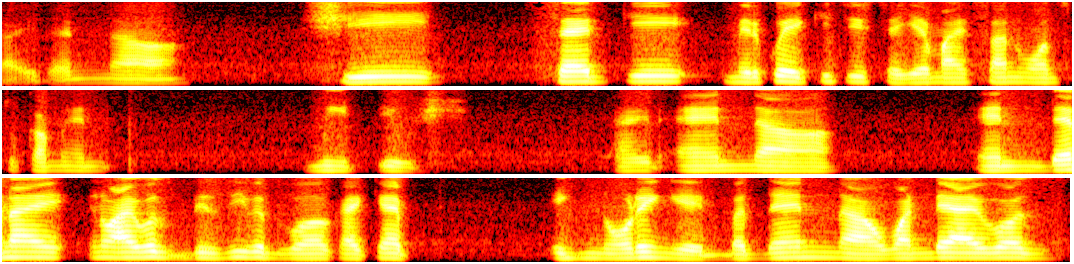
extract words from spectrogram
right? And uh, she said कि मेरे को एक My son wants to come and meet Peyush, right? And uh, and then I, you know, I was busy with work. I kept ignoring it. But then uh, one day I was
